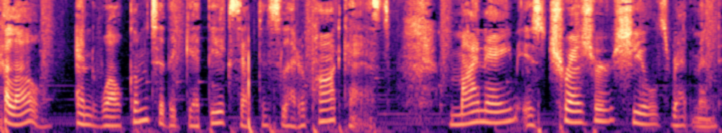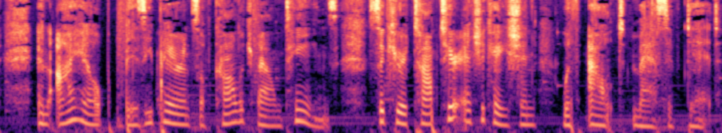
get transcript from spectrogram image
Hello, and welcome to the Get the Acceptance Letter podcast. My name is Treasure Shields Redmond, and I help busy parents of college bound teens secure top tier education without massive debt.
